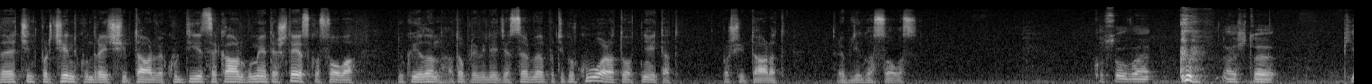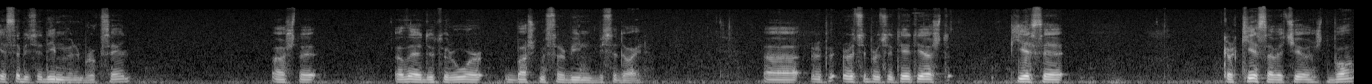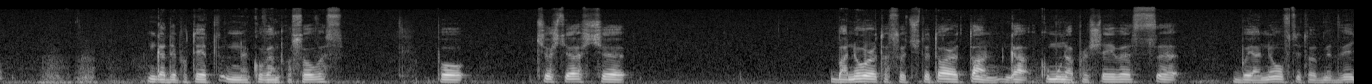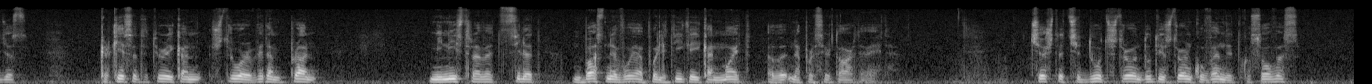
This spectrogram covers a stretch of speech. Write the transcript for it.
dhe qindpërqind kundrejt shqiptarëve, kur dihet se ka argumente shtesë Kosova, duke i dhënë ato privilegje serbëve për t'i kërkuar ato të njëjtat për shqiptarët Republikës Kosovës. Kosova është pjesë e bisedimeve në Bruksel Është edhe e detyruar bashkë me Serbinë bisedojnë. Reciprociteti është pjesë e kërkesave që është bo nga deputetë në Kuvend të Kosovës, po çështja është që banorët ose qytetarët tanë nga Komuna Preshevës, Bojanovcit ose Medvegjës, kërkesat e tyre i kanë shtruar vetëm pranë ministrave të cilët mbas nevojave politike i kanë majtë edhe nëpër sirtarët e vete. Çështjet që duhet të shtrohen duhet t'i shtrohen Kuvendit të Kosovës,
